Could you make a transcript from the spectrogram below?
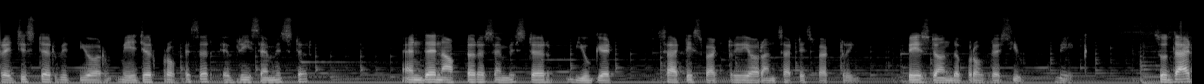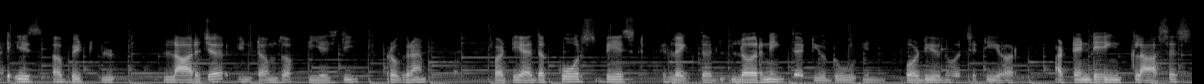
register with your major professor every semester and then after a semester you get satisfactory or unsatisfactory based on the progress you make. So that is a bit larger in terms of phd program. But yeah the course based like the learning that you do in purdue university or attending classes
